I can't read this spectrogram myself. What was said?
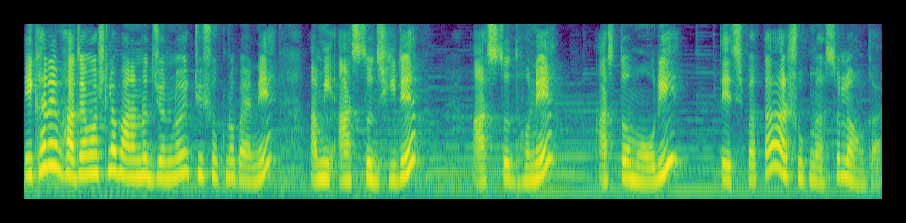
এখানে ভাজা মশলা বানানোর জন্য একটি শুকনো প্যানে আমি আস্ত জিরে, আস্ত ধনে, আস্ত মৌরি, তেজপাতা আর শুকনো আস্ত লঙ্কা।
